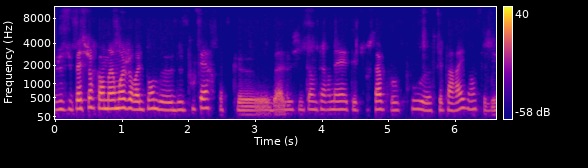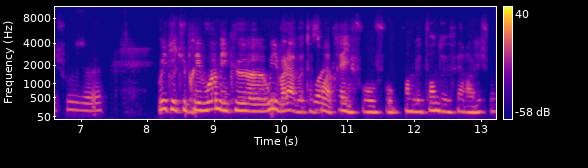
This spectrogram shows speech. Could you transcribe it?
je, suis pas sûre qu'en un mois j'aurai le temps de, tout faire parce que bah, le site internet et tout ça, pour le coup, euh, c'est pareil, hein, c'est des choses. Euh, oui, que tu prévois, mais que euh, oui, voilà, bah, de toute façon, après, il faut, prendre le temps de faire les choses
